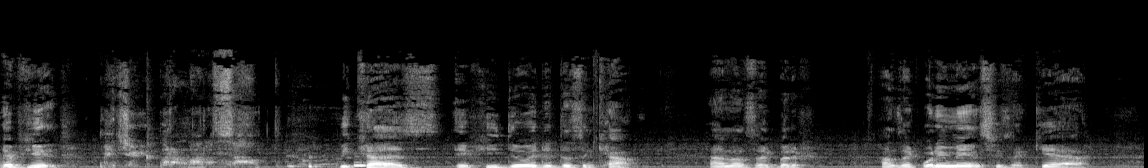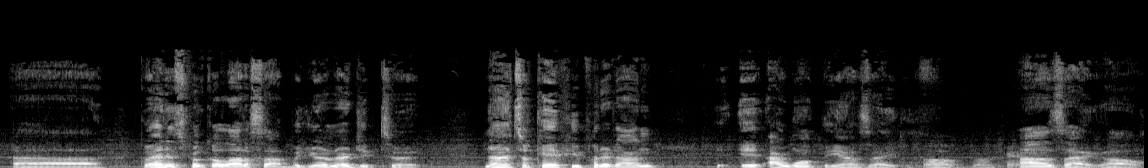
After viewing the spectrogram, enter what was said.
If you make sure you put a lot of salt because if you do it, it doesn't count. And I was like, but if I was like, what do you mean? She's like, yeah. Uh, go ahead and sprinkle a lot of salt, but you're allergic to it. No, it's okay if you put it on. It, I won't be. I was like, Oh, okay. I was like, oh.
